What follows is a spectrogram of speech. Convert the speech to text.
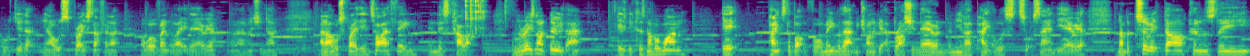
I always do that, you know, I always spray stuff in a, a well ventilated area, um, as you know. And I will spray the entire thing in this colour. And the reason I do that is because number one, it paints the bottom for me without me trying to get a brush in there and, and you know paint all this sort of sandy area. Number two, it darkens the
